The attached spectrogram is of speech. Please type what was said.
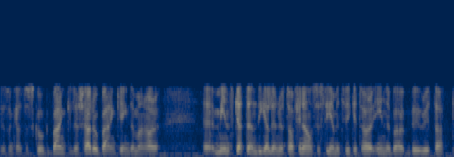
det som kallas för skuggbank eller shadow banking där man har minskat den delen av finanssystemet vilket har inneburit att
